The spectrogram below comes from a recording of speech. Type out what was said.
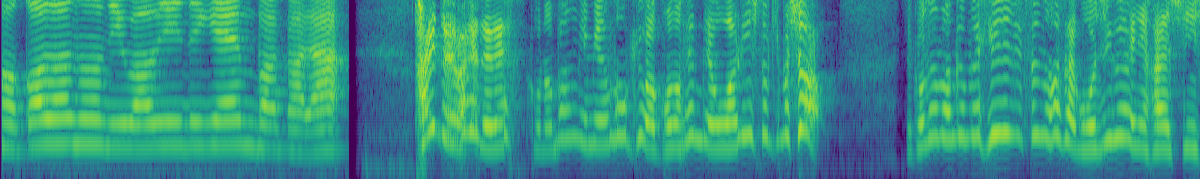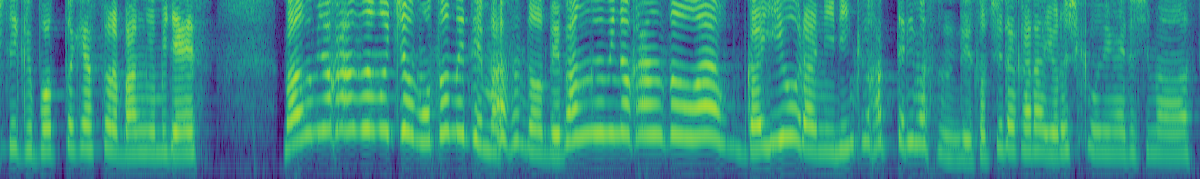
心の庭見現場から。はい、というわけでね、この番組はもう今日はこの辺で終わりにしときましょう。この番組は平日の朝5時ぐらいに配信していくポッドキャストの番組です。番組の感想も一応求めてますので、番組の感想は概要欄にリンク貼ってありますんで、そちらからよろしくお願いいたします。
